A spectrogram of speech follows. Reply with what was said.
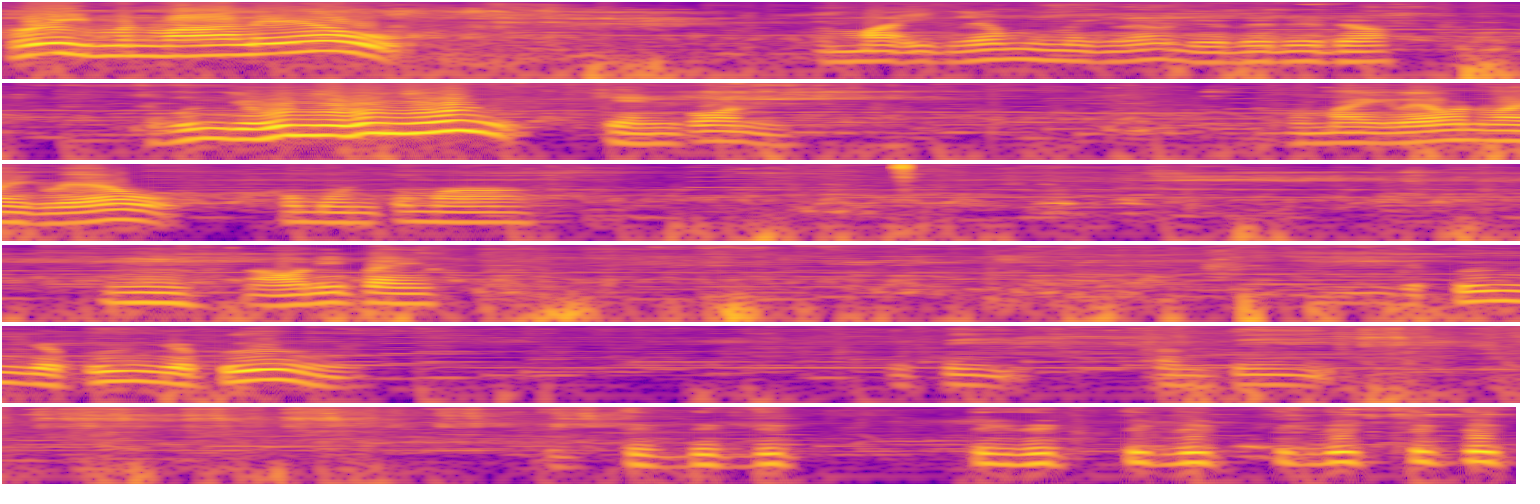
เฮ้ย มันมาแล้วมันมาอีกแล้ว มันมาอีกแล้ว เดี๋ยวเดี๋ยวเดี๋ยวอย่าเพิ่งอย่าเพิ่งอย่าเพิ่งอย่าพิ่งแข็งก่อน มันมาอีกแล้ว มันมาอีกแล้วขโมยก็มา อืม เอานี่ไป อย่าพึ่งอย่าพึ่งอย่าพึ่งอันตีอันตีตึกตึกตึกตึกตึกตึกตึกตึกตึกตึก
